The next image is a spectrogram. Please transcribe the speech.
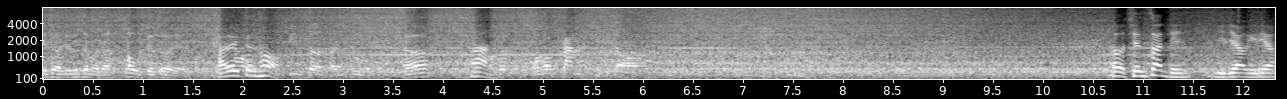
哇，够啊，嗯。这么的厚就对了。还会更厚。金色程度。好。啊。我都我都干起了。哦，先暂停，移掉移掉。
